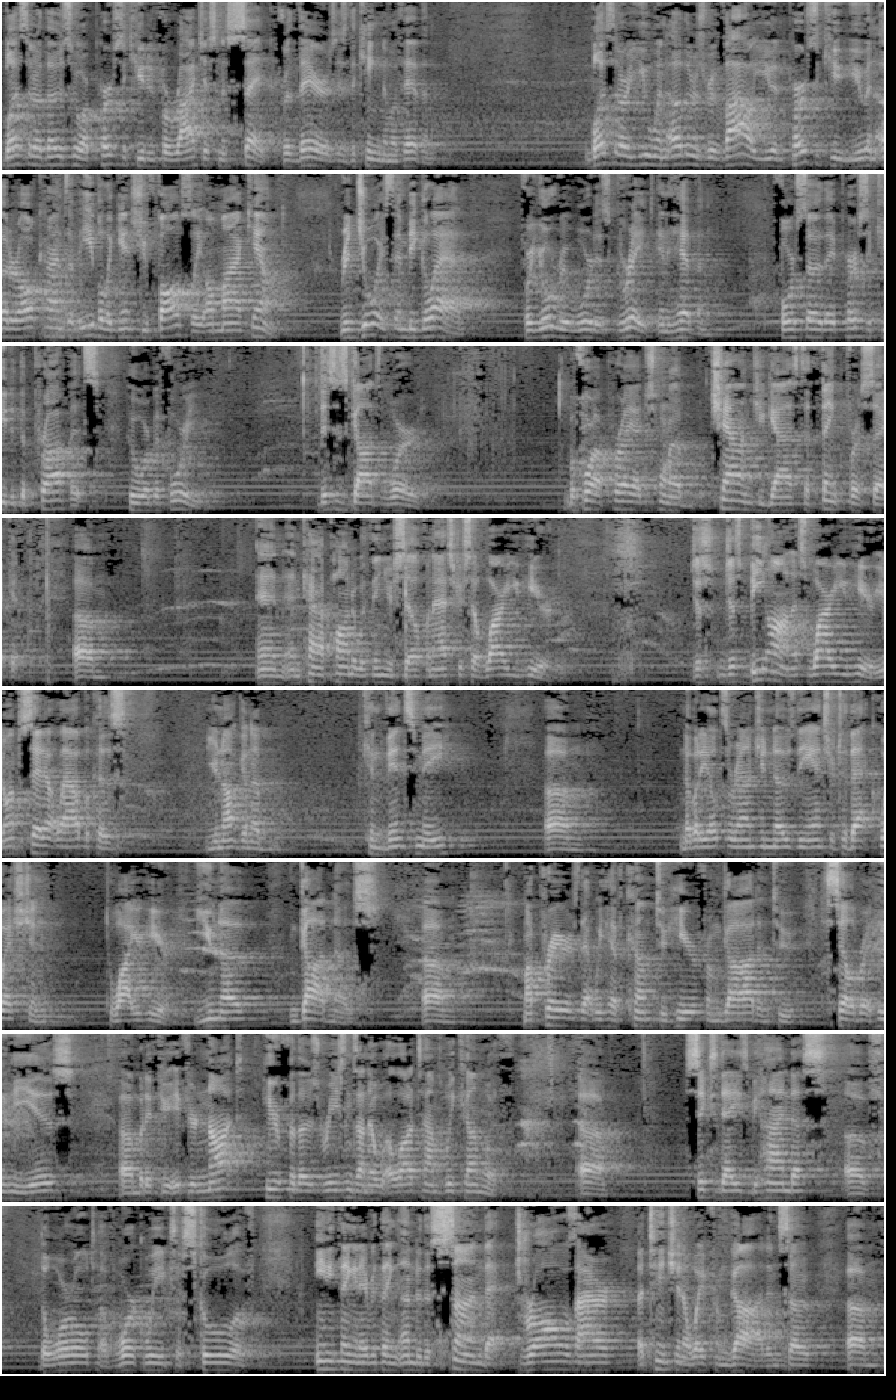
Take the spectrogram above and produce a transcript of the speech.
Blessed are those who are persecuted for righteousness' sake, for theirs is the kingdom of heaven. Blessed are you when others revile you and persecute you and utter all kinds of evil against you falsely on my account. Rejoice and be glad, for your reward is great in heaven. For so they persecuted the prophets who were before you. This is God's word. Before I pray, I just want to challenge you guys to think for a second. Um, and, and kind of ponder within yourself and ask yourself, why are you here? Just, just be honest. Why are you here? You don't have to say it out loud because you're not going to convince me. Um, nobody else around you knows the answer to that question to why you're here. You know, God knows. Um, my prayer is that we have come to hear from God and to celebrate who He is. Um, but if you if you're not here for those reasons, I know a lot of times we come with uh, six days behind us of the world, of work weeks, of school, of anything and everything under the sun that draws our attention away from God. And so um,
